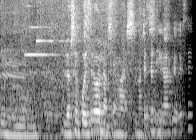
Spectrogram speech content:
mm, los encuentro, no sé, más... más Este este...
